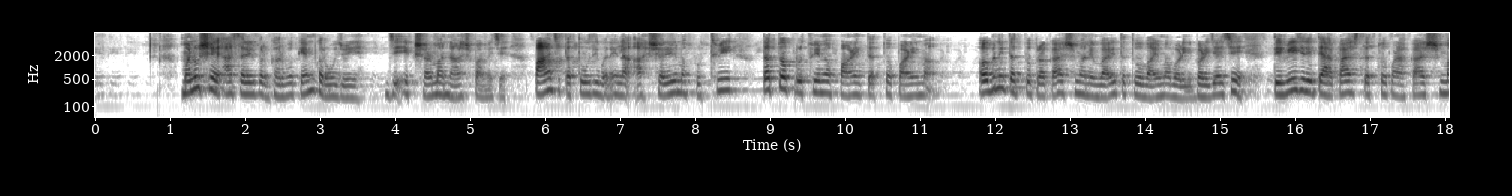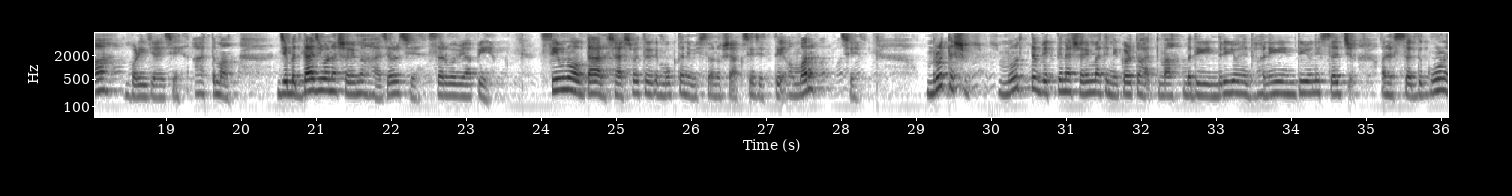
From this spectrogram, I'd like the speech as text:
મનુષ્યએ આ શરીર પર ગર્વ કેમ કરવો જોઈએ? જે એક ક્ષણમાં નાશ પામે છે. પાંચ તત્વોથી બનેલા આ શરીરમાં પૃથ્વી, તત્વ પૃથ્વીમાં પાણી, તત્વ પાણીમાં અગ્નિ તત્વ પ્રકાશમાં અને વાયુ તત્વ વાયુમાં બળી બળી જાય છે. તેવી જ રીતે આકાશ તત્વ પણ આકાશમાં ભળી જાય છે. આત્મા, જે બધા જીવોના શરીરમાં હાજર છે, સર્વવ્યાપી. શિવનો અવતાર શાશ્વત રીતે મુક્ત અને વિશ્વનો સાક્ષી છે, તે અમર છે. મૃત મૃત વ્યક્તિના શરીરમાંથી નીકળતો આત્મા બધી ઇન્દ્રિયોને, ધ્વનિ ઇન્દ્રિયોની સજ્જ અને સદગુણ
